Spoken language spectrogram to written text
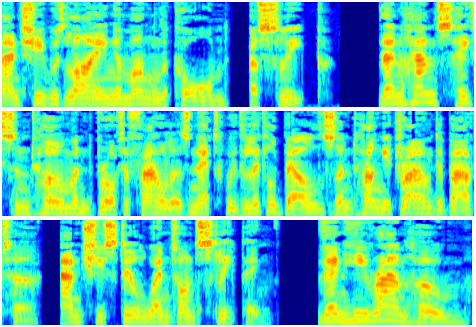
and she was lying among the corn, asleep. Then Hans hastened home and brought a fowler's net with little bells and hung it round about her, and she still went on sleeping. Then he ran home,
